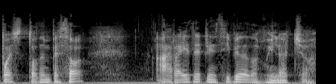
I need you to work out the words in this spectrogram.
pues todo empezó a raíz del principio de 2008.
